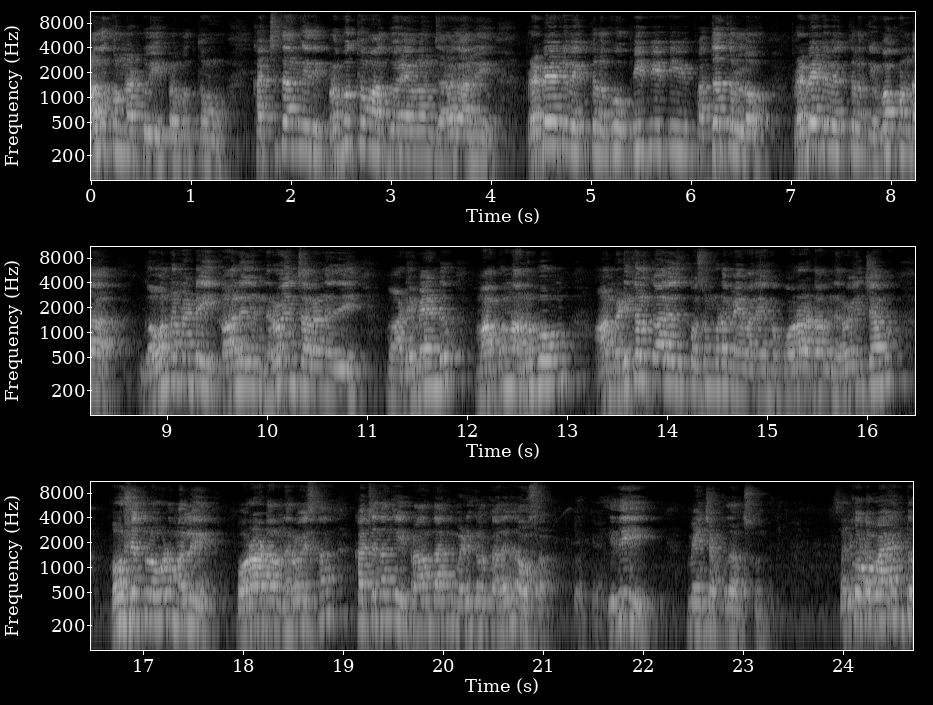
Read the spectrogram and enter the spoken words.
ఆదుకున్నట్టు ఈ ప్రభుత్వం. ఖచ్చితంగా ఇది ప్రభుత్వం ఆధ్వర్యంలో జరగాలి. ప్రైవేటు వ్యక్తులకు పీపీపీ పద్ధతుల్లో ప్రైవేటు వ్యక్తులకు ఇవ్వకుండా గవర్నమెంట్ ఈ కాలేజీని నిర్వహించాలనేది మా డిమాండ్ మాకున్న అనుభవం. ఆ మెడికల్ కాలేజ్ కోసం కూడా మేము అనేక పోరాటాలు నిర్వహించాము. భవిష్యత్తులో కూడా మళ్ళీ పోరాటాలు నిర్వహిస్తాం. ఖచ్చితంగా ఈ ప్రాంతానికి మెడికల్ కాలేజ్ అవసరం. ఇది మేము చెప్పదలుచుకుంది. ఇంకొక పాయింట్.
